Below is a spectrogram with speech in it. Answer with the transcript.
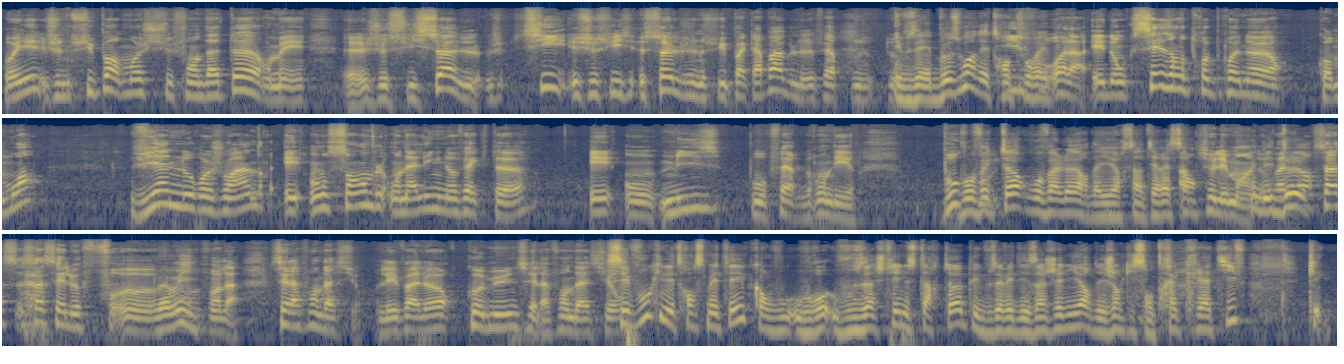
Vous voyez, je ne suis pas, moi je suis fondateur, mais euh, je suis seul. Si je suis seul, je ne suis pas capable de faire tout. Et vous avez besoin d'être entouré. voilà. Et donc ces entrepreneurs comme moi viennent nous rejoindre et ensemble on aligne nos vecteurs et on mise pour faire grandir. Vos vecteurs, vos valeurs d'ailleurs, c'est intéressant. Absolument. Les deux. ça, ça c'est le, euh, bah oui. c'est la fondation. Les valeurs communes, c'est la fondation. C'est vous qui les transmettez quand vous, vous achetez une start-up et que vous avez des ingénieurs, des gens qui sont très créatifs.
